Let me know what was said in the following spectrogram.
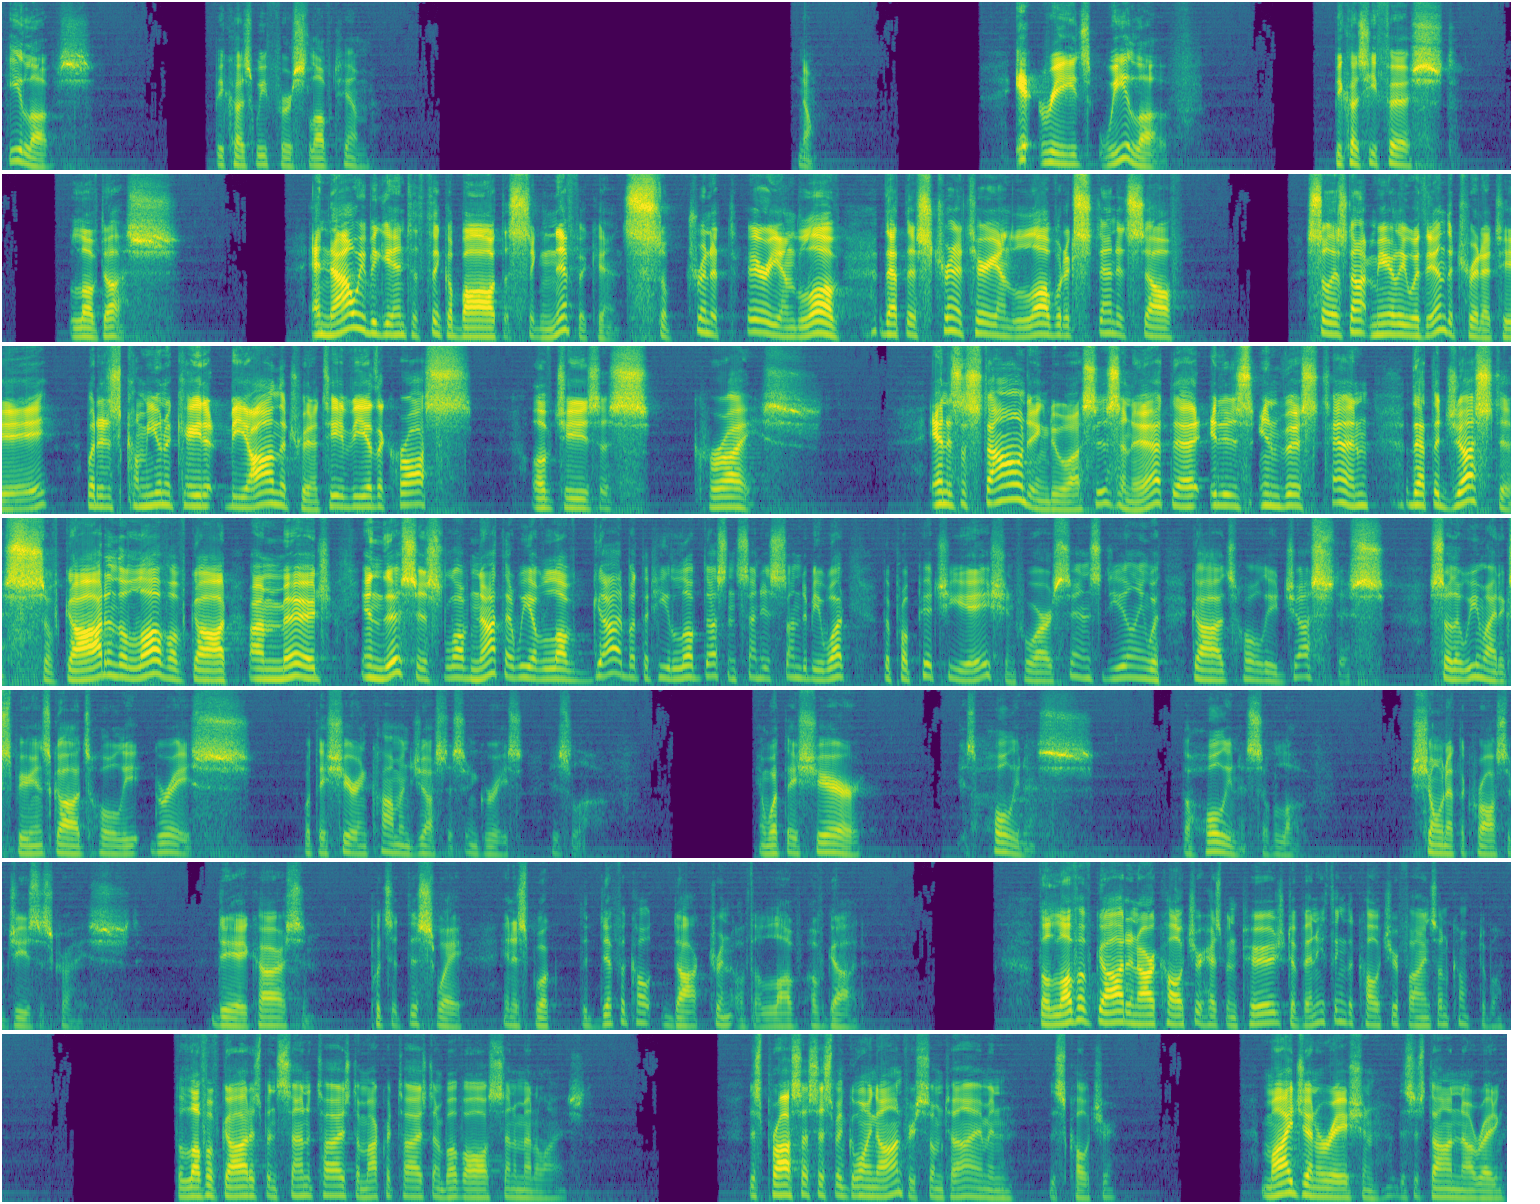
He loves because we first loved him. No. It reads, We love because he first loved us. And now we begin to think about the significance of Trinitarian love, that this Trinitarian love would extend itself so it's not merely within the Trinity, but it is communicated beyond the Trinity via the cross of Jesus Christ. And it's astounding to us, isn't it, that it is in verse 10 that the justice of God and the love of God are merged. In this is love, not that we have loved God, but that He loved us and sent His Son to be what? The propitiation for our sins, dealing with God's holy justice, so that we might experience God's holy grace. What they share in common justice and grace is love. And what they share is holiness, the holiness of love, shown at the cross of Jesus Christ. D.A. Carson puts it this way in his book, The Difficult Doctrine of the Love of God. The love of God in our culture has been purged of anything the culture finds uncomfortable. The love of God has been sanitized, democratized, and above all, sentimentalized. This process has been going on for some time in this culture. My generation, this is Don now writing,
